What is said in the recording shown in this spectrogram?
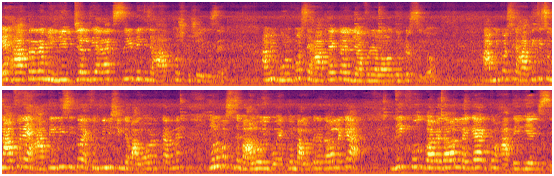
এই হাতটারে আমি লিপ জেল দিয়ে রাখছি, দেখি যে হাত খসখস হয়ে গেছে। আমি ভুল করছি, হাতে একটা ইয়া করে লওয়ার দরকার ছিল। আমি করছি হাতে কিছু না করে হাতে দিছি তো, এখন ফিনিশিংটা ভালো হওয়ার কারণে। মনে করছি যে ভালো হইব, একদম ভালো করে দেওয়ার লাগে নিখুঁত ভাবে দেওয়ার লাগে একদম হাতেই দিয়ে দিছি।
